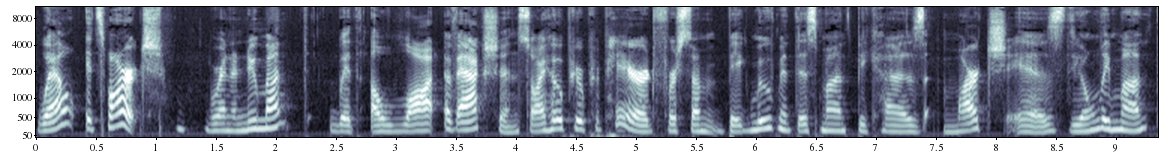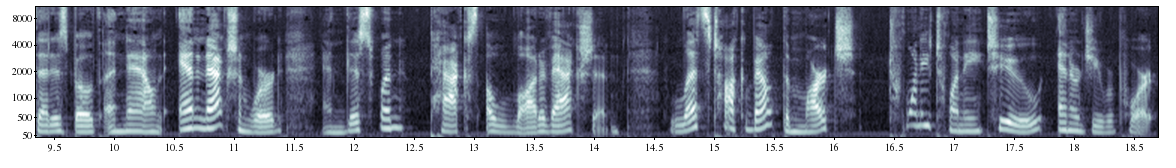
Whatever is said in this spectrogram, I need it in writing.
Well, it's March. We're in a new month with a lot of action. So I hope you're prepared for some big movement this month because March is the only month that is both a noun and an action word, and this one packs a lot of action. Let's talk about the March 2022 Energy Report.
